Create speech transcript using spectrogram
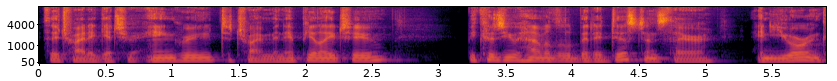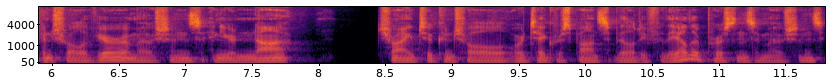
if they try to get you angry, to try and manipulate you, because you have a little bit of distance there and you're in control of your emotions and you're not trying to control or take responsibility for the other person's emotions,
